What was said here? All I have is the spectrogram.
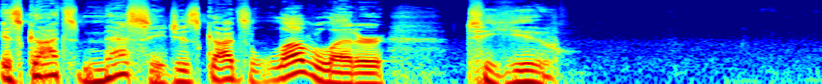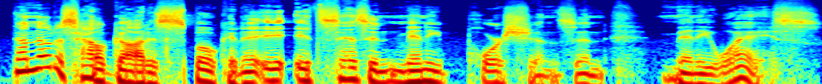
It's God's message, it's God's love letter to you. Now, notice how God has spoken. It, it says in many portions, in many ways.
